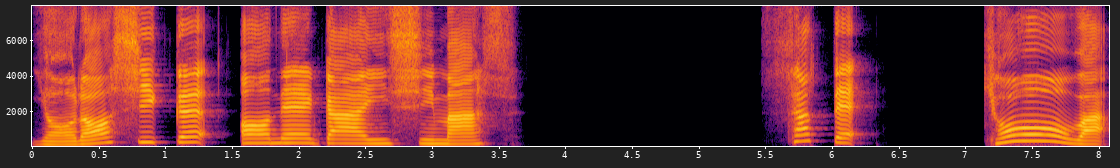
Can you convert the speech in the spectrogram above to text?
よろしくお願いします。さて、今日は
